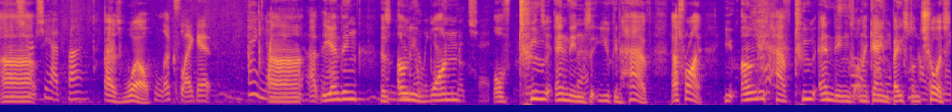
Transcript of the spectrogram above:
uh, sure she had fun. as well. Looks like it. I know. Uh, at the ending, there's only know he has the one of two endings that you can have. That's right. You only have two endings on a game based on choice.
